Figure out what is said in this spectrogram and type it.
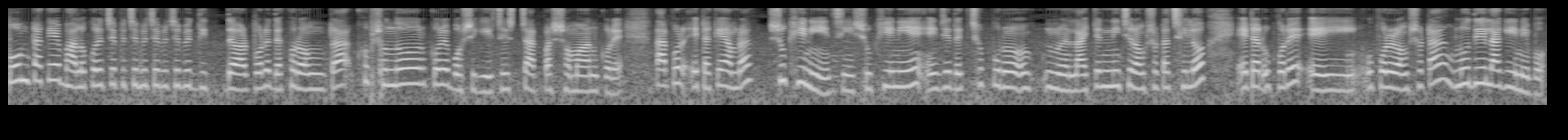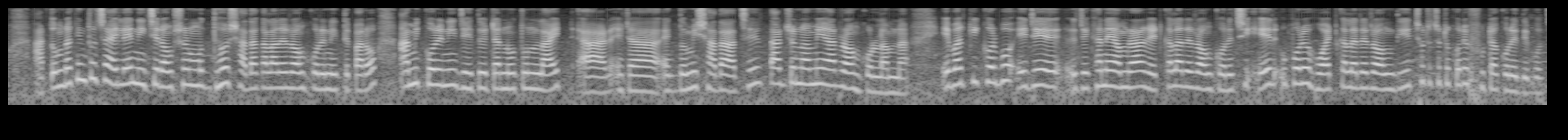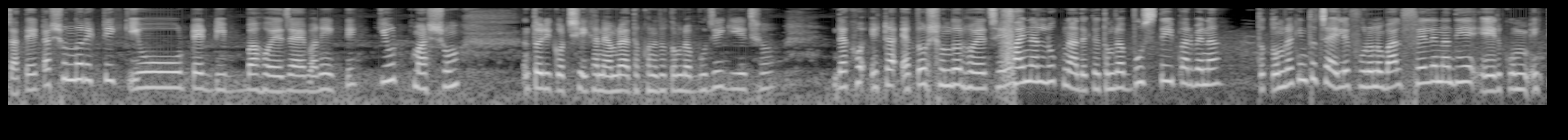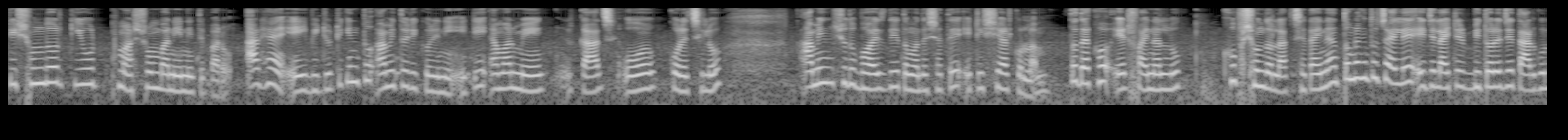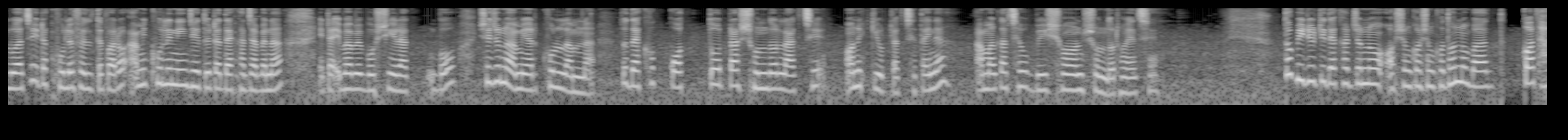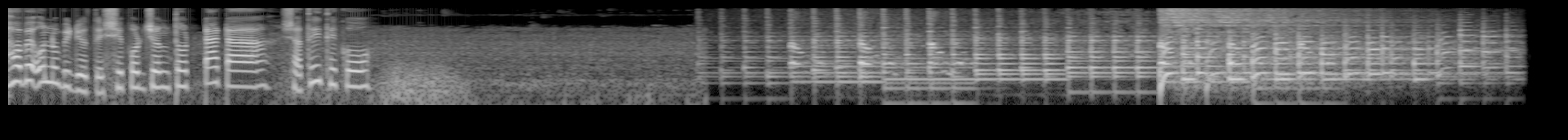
ফোমটাকে ভালো করে চেপে চেপে চেপে চেপে দেওয়ার পরে দেখো রংটা খুব সুন্দর করে বসে গিয়েছে চারপাশ সমান করে। তারপর এটাকে আমরা শুকিয়ে নিয়েছি। শুকিয়ে নিয়ে এই যে দেখছ পুরো লাইটের নিচের অংশটা ছিল, এটার উপরে এই উপরের অংশটা গ্লু দিয়ে লাগিয়ে নেব। আর তোমরা কিন্তু চাইলে নিচের অংশের মধ্যেও সাদা কালারের রং করে নিতে পারো। আমি করিনি যেহেতু এটা নতুন লাইট আর এটা একদমই সাদা আছে, তার জন্য আমি আর রং করলাম না। এবার কি করব, এই যে যেখানে আমরা রেড কালারের রং করেছি, এর উপরে হোয়াইট কালারের রং দিয়ে ছোট ছোট করে ফুটা করে দেব, যাতে এটা সুন্দর একটি কিউটের ডিব্বা হয়ে যায় মানে একটি কিউট মাশরুম তৈরি করছি এখানে আমরা, এতক্ষণে তো তোমরা বুঝেই গিয়েছো। দেখো, এটা এত সুন্দর হয়েছে। ফাইনাল লুক না দেখলে তোমরা বুঝতেই পারবে না। তো তোমরা কিন্তু চাইলে পুরনো বাল ফেলে না দিয়ে এরকম একটি সুন্দর কিউট মাশরুম বানিয়ে নিতে পারো। আর হ্যাঁ এই ভিডিওটি কিন্তু আমি তৈরি করিনি, এটি আমার মেয়ের কাজ, ও করেছিল। আমি শুধু ভয়েস দিয়ে তোমাদের সাথে এটি শেয়ার করলাম। তো দেখো, এর ফাইনাল লুক খুব সুন্দর লাগছে, তাই না? তোমরা কিন্তু চাইলে এই যে লাইটের ভিতরে যে তারগুলো আছে, এটা খুলে ফেলতে পারো। আমি খুলে নিই যেহেতু এটা দেখা যাবে না। এটা এভাবে বসিয়ে রাখব। সেজন্য আমি আর খুললাম না। তো দেখো, কতটা সুন্দর লাগছে। অনেক কিউট লাগছে, তাই না? আমার কাছেও ভীষণ সুন্দর হয়েছে। তো ভিডিওটি দেখার জন্য অসংখ্য অসংখ্য ধন্যবাদ। কথা হবে অন্য ভিডিওতে। সে পর্যন্ত টাটা। সাথেই থেকো।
